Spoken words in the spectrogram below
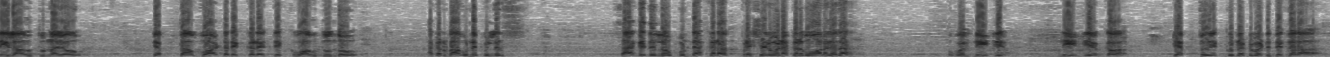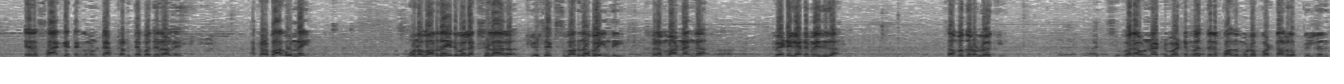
నీళ్ళు ఆగుతున్నాయో డెప్త్ ఆఫ్ వాటర్ ఎక్కడైతే ఎక్కువ ఆగుతుందో అక్కడ బాగున్నాయి పిల్లర్స్ సాంకేతిక లోపు ఉంటే అక్కడ ప్రెషర్ కూడా అక్కడ పోవాలి కదా. ఒకవేళ నీటి నీటి యొక్క డెప్త్ ఎక్కున్నటువంటి దగ్గర ఏదైనా సాంకేతికం ఉంటే అక్కడ దెబ్బతినాలి అక్కడ బాగున్నాయి. మొన్న వరద ఇరవై లక్షల క్యూసెక్స్ వరద పోయింది బ్రహ్మాండంగా వేడిగడ్డ మీదుగా సముద్రంలోకి. చివర ఉన్నటువంటి మధ్యన పదమూడో పద్నాలుగు పిల్లలు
